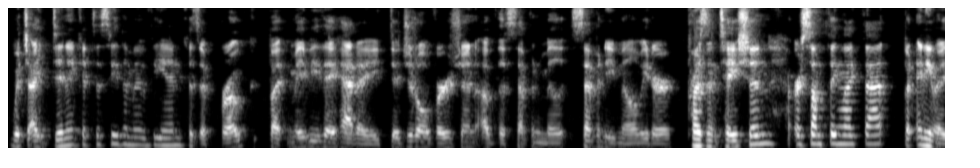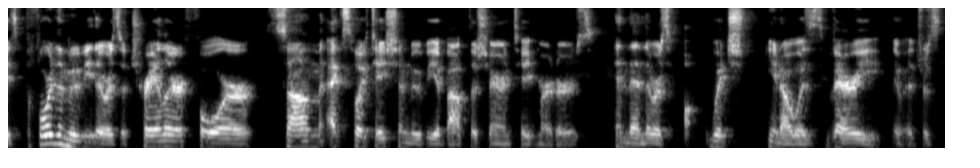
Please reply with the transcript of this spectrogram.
which I didn't get to see the movie in because it broke, but maybe they had a digital version of the 7 70 millimeter presentation or something like that. But, anyways, before the movie, there was a trailer for some exploitation movie about the Sharon Tate murders. And then there was, which, you know, was very, it was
